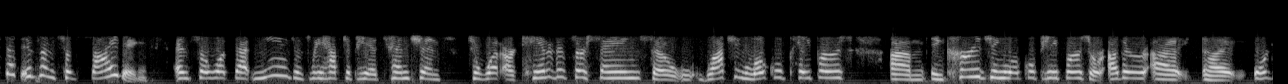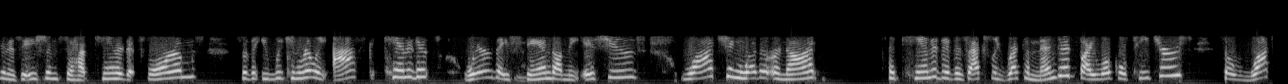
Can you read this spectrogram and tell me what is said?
stuff isn't subsiding. And so what that means is we have to pay attention to what our candidates are saying. So watching local papers, um, encouraging local papers or other uh, uh, organizations to have candidate forums so that we can really ask candidates where they stand on the issues, watching whether or not a candidate is actually recommended by local teachers. So watch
